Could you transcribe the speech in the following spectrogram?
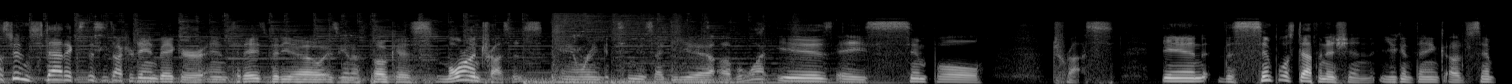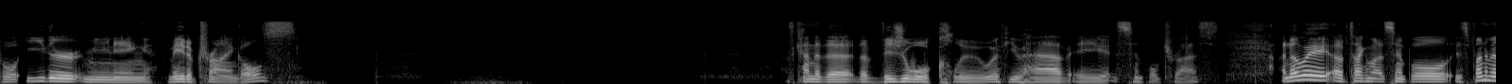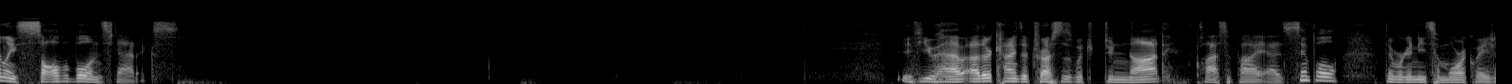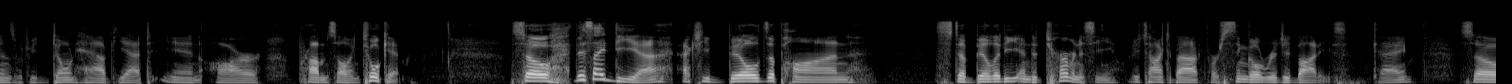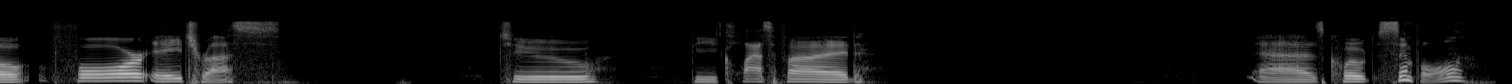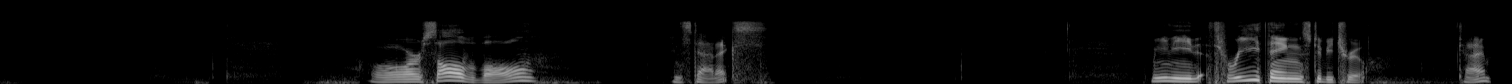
Hello students statics, this is Dr. Dan Baker and today's video is going to focus more on trusses and we're going to continue this idea of what is a simple truss. In the simplest definition, you can think of simple either meaning made of triangles, that's kind of the, the visual clue if you have a simple truss. Another way of talking about simple is fundamentally solvable in statics. If you have other kinds of trusses which do not classify as simple, then we're going to need some more equations which we don't have yet in our problem solving toolkit. So this idea actually builds upon stability and determinacy, which we talked about for single rigid bodies, okay? So for a truss to be classified as, quote, simple or solvable in statics, we need three things to be true, okay?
